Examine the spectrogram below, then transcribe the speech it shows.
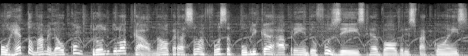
ou retomar melhor o controle do local. Na operação, a Força Pública apreendeu fuzis, revólveres, facões,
